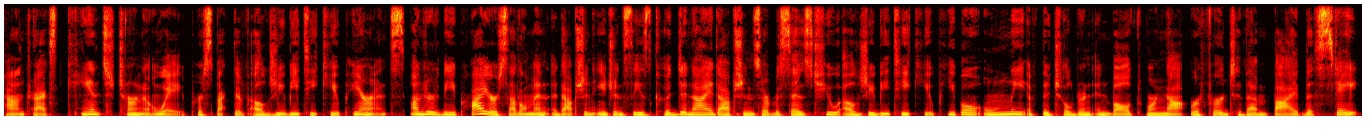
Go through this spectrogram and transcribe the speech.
contracts can't turn away prospective LGBTQ parents. Under the prior settlement, adoption agencies could deny adoption services to LGBTQ people only if the children involved were not referred to them by the state.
